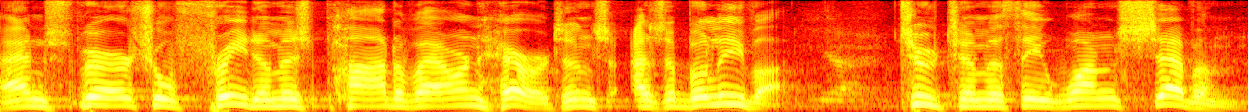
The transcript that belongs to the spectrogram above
And spiritual freedom is part of our inheritance as a believer. Yeah. 2 Timothy 1 7.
